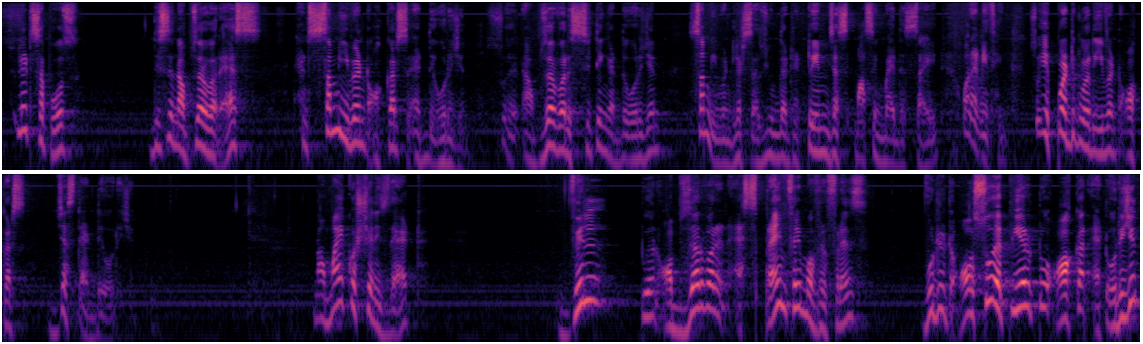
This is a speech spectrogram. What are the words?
So, let us suppose this is an observer S and some event occurs at the origin. So, an observer is sitting at the origin, some event, let us assume that a train just passing by the side or anything. So, a particular event occurs just at the origin. Now, my question is that will to an observer in S prime frame of reference, would it also appear to occur at origin?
